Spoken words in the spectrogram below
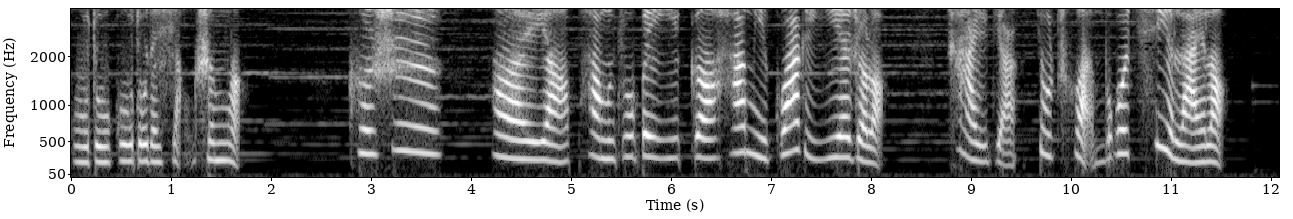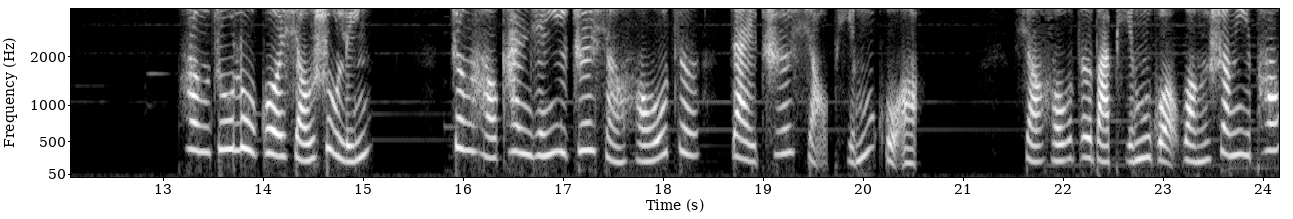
咕嘟咕嘟的响声了。可是，哎呀，胖猪被一个哈密瓜给噎着了，差一点就喘不过气来了。胖猪路过小树林，正好看见一只小猴子在吃小苹果。小猴子把苹果往上一抛，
